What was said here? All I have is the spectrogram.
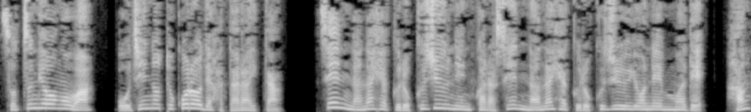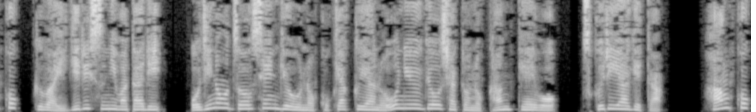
卒業後は、叔父のところで働いた。1760年から1764年まで、ハンコックはイギリスに渡り、叔父の造船業の顧客や納入業者との関係を作り上げた。ハンコッ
